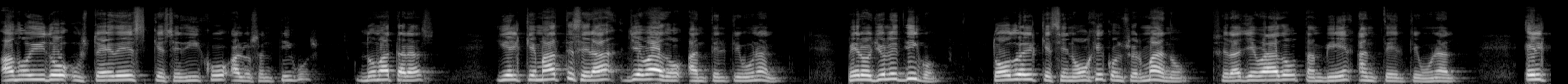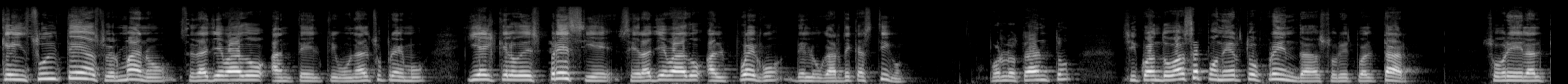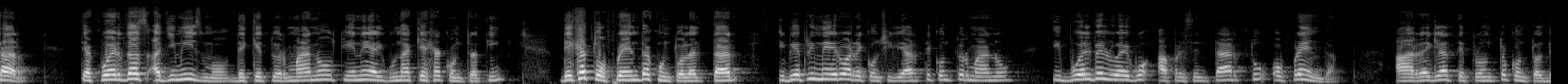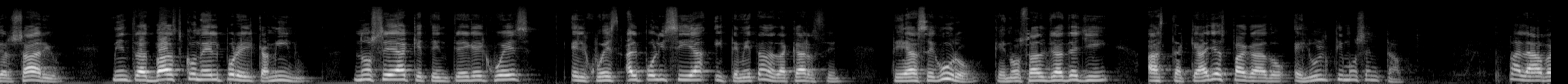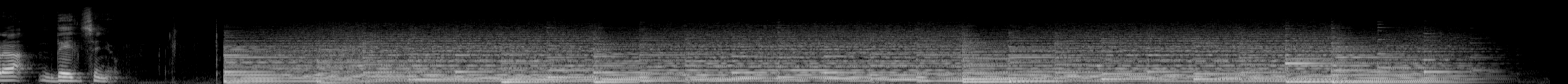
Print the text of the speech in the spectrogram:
¿Han oído ustedes que se dijo a los antiguos, no matarás? Y el que mate será llevado ante el tribunal. Pero yo les digo, todo el que se enoje con su hermano será llevado también ante el tribunal. El que insulte a su hermano será llevado ante el tribunal supremo, y el que lo desprecie será llevado al fuego del lugar de castigo. Por lo tanto, si cuando vas a poner tu ofrenda sobre tu altar, sobre el altar, ¿Te acuerdas allí mismo de que tu hermano tiene alguna queja contra ti? Deja tu ofrenda junto al altar y ve primero a reconciliarte con tu hermano y vuelve luego a presentar tu ofrenda. Arréglate pronto con tu adversario mientras vas con él por el camino. No sea que te entregue el juez, el juez al policía y te metan a la cárcel. Te aseguro que no saldrás de allí hasta que hayas pagado el último centavo palabra del Señor.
